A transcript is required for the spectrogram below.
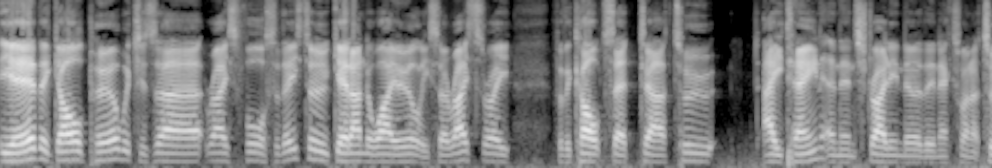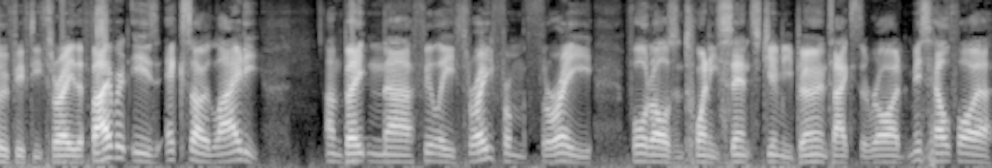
Yeah, the Gold Pearl, which is uh, race four. So these two get underway early. So race three for the Colts at uh, two eighteen, and then straight into the next one at two fifty three. The favourite is Exo Lady, unbeaten uh, filly three from three. Four dollars and twenty cents. Jimmy Byrne takes the ride. Miss Hellfire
